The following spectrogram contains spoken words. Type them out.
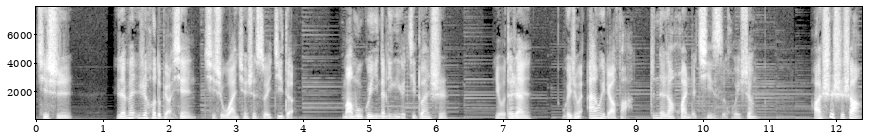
其实，人们日后的表现其实完全是随机的。盲目归因的另一个极端是，有的人会认为安慰疗法真的让患者起死回生，而事实上，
